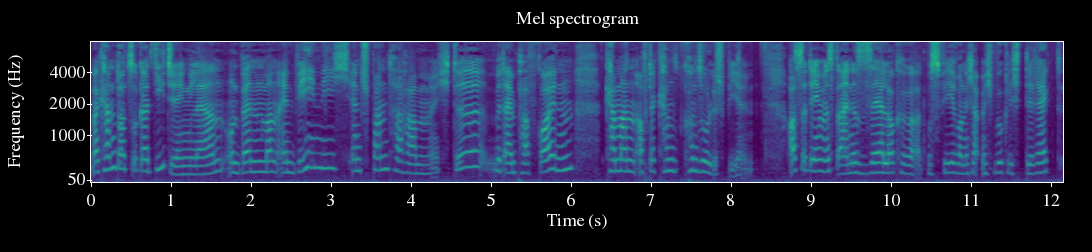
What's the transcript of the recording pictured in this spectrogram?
Man kann dort sogar DJing lernen und wenn man ein wenig entspannter haben möchte, mit ein paar Freuden, kann man auf der Kon Konsole spielen. Außerdem ist da eine sehr lockere Atmosphäre und ich habe mich wirklich direkt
